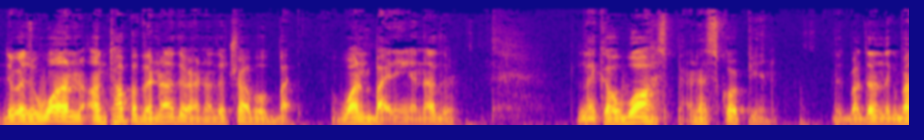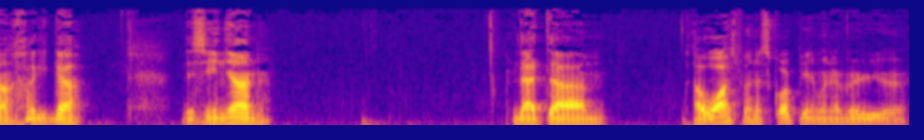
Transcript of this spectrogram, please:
there was one on top of another, another trouble, but one biting another, like a wasp and a scorpion. This inyan that um, a wasp and a scorpion, whenever you're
